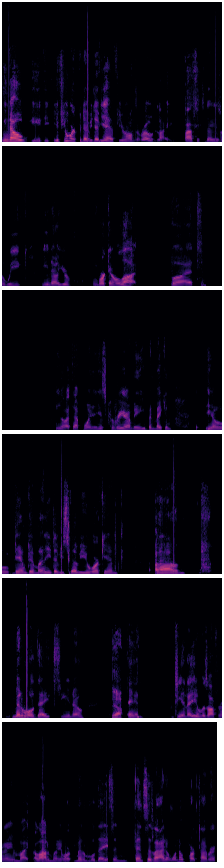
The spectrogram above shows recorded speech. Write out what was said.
you know, if you work for WWF, you're on the road like five, six days a week. You know, you're working a lot. But you know, at that point in his career, I mean, he'd been making, you know, damn good money. WCW working, um, minimal dates. You know Yeah. and TNA was offering him like a lot of money to work minimal dates, and Vince says, "I don't want no part timer.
